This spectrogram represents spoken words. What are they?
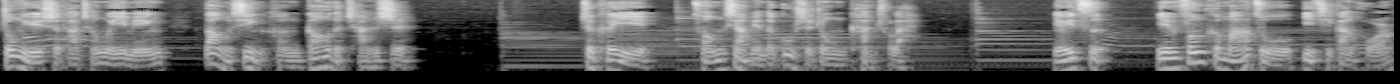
终于使他成为一名道性很高的禅师。这可以从下面的故事中看出来。有一次，隐峰和马祖一起干活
